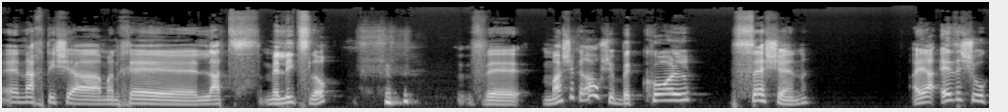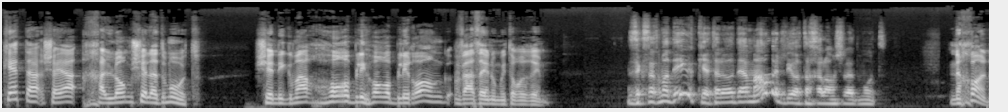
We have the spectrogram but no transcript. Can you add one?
הנחתי שהמנחה לץ, מליץ לו, ומה שקרה הוא שבכל סשן היה איזשהו קטע שהיה חלום של הדמות, שנגמר horribly horribly wrong, ואז היינו מתעוררים. זה קצת מדאיג, כי אתה לא יודע מה עומד להיות החלום של הדמות. נכון,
